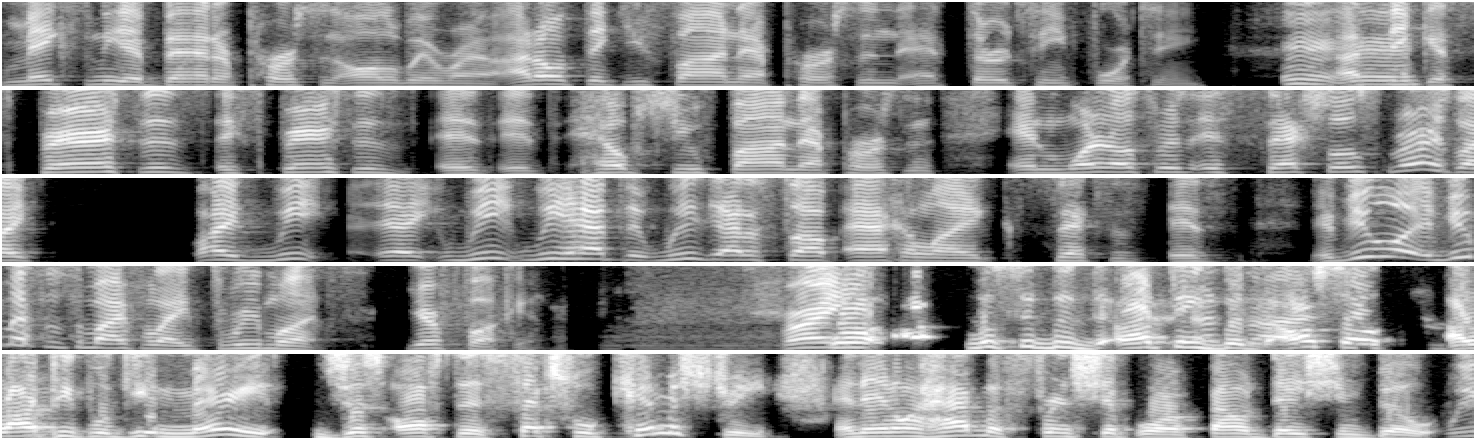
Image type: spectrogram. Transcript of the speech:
makes me a better person all the way around. I don't think you find that person at 13, 14. Mm-mm. I think experiences, experiences is it helps you find that person. And one of those experiences is sexual experience. Like, like we like we we have to we gotta stop acting like sex is, is if you if you mess with somebody for like three months, you're fucking. Right. Well, well, see, but I think, That's but also a lot of people get married just off the sexual chemistry, and they don't have a friendship or a foundation built. We,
